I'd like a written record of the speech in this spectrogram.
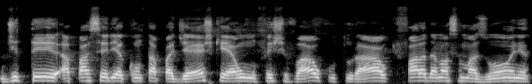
de ter a parceria com o Tapa Jazz, que é um festival cultural que fala da nossa Amazônia,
